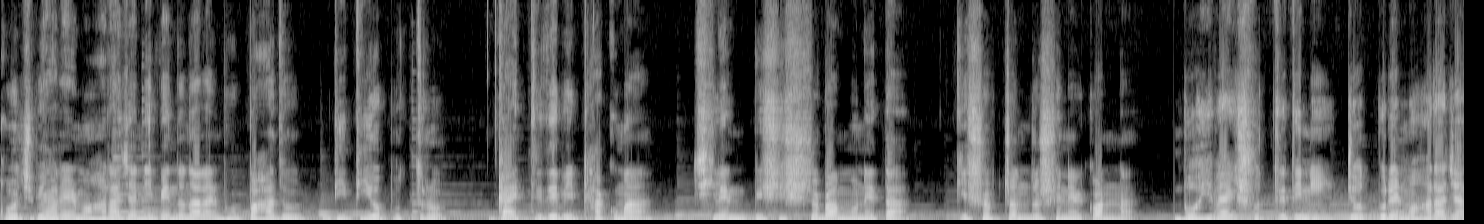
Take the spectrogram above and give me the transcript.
কোচবিহারের মহারাজা নিবেন্দ্র নারায়ণ ভূপ বাহাদুর দ্বিতীয় পুত্র। গায়ত্রী দেবীর ঠাকুমা ছিলেন বিশিষ্ট ব্রাহ্ম নেতা কেশবচন্দ্র সেনের কন্যা। বহিবাহিক সূত্রে তিনি যোধপুরের মহারাজা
